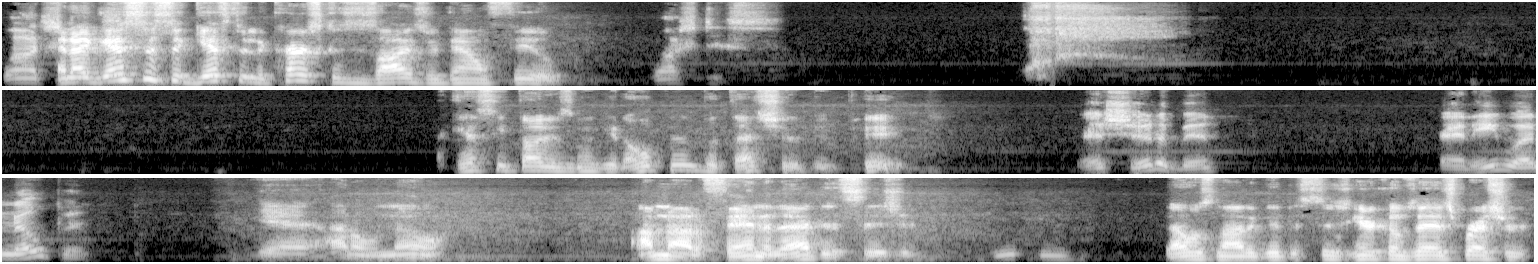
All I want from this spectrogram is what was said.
Watch. And this. I guess it's a gift and a curse because his eyes are downfield. Watch this. I guess he thought he was going to get open, but that should have been picked. It should have been. And he wasn't open. Yeah, I don't know. I'm not a fan of that decision. Mm-mm. That was not a good decision. Here comes edge pressure.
